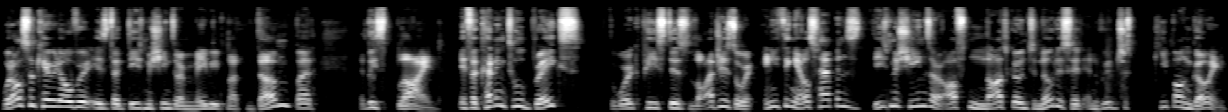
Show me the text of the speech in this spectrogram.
What also carried over is that these machines are maybe not dumb, but at least blind. If a cutting tool breaks, the workpiece dislodges or anything else happens, these machines are often not going to notice it and will just keep on going.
